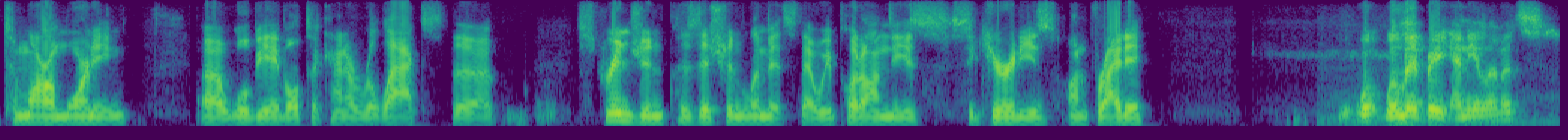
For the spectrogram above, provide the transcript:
tomorrow morning, uh, we'll be able to kind of relax the stringent position limits that we put on these securities on Friday. W- will there be any limits?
